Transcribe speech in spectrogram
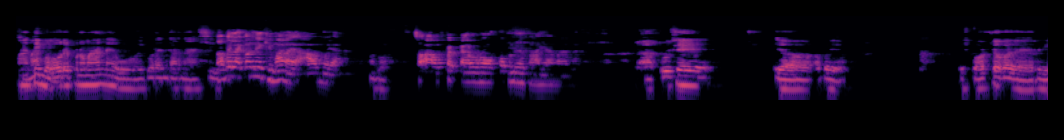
mati mbok uripno maneh, wo iku reinkarnasi. tapi like ini gimana ya kamu ya Apa? soal vape karo rokok lebih bahaya mana Aku sih ya apa ya? Wis padha Heri,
